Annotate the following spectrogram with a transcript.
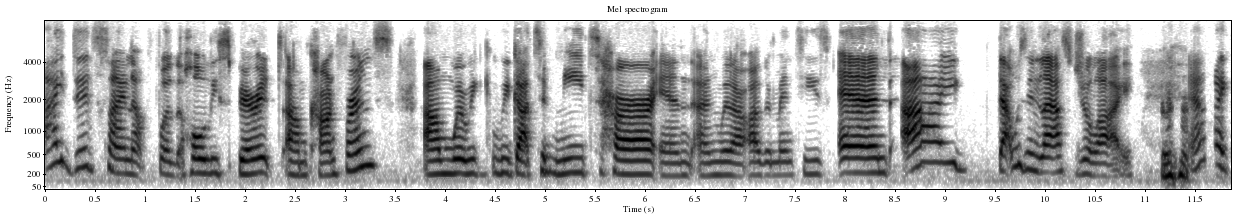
I did sign up for the Holy Spirit um, conference um, where we, we got to meet her and, and with our other mentees. And I, that was in last July. Mm-hmm. And I,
